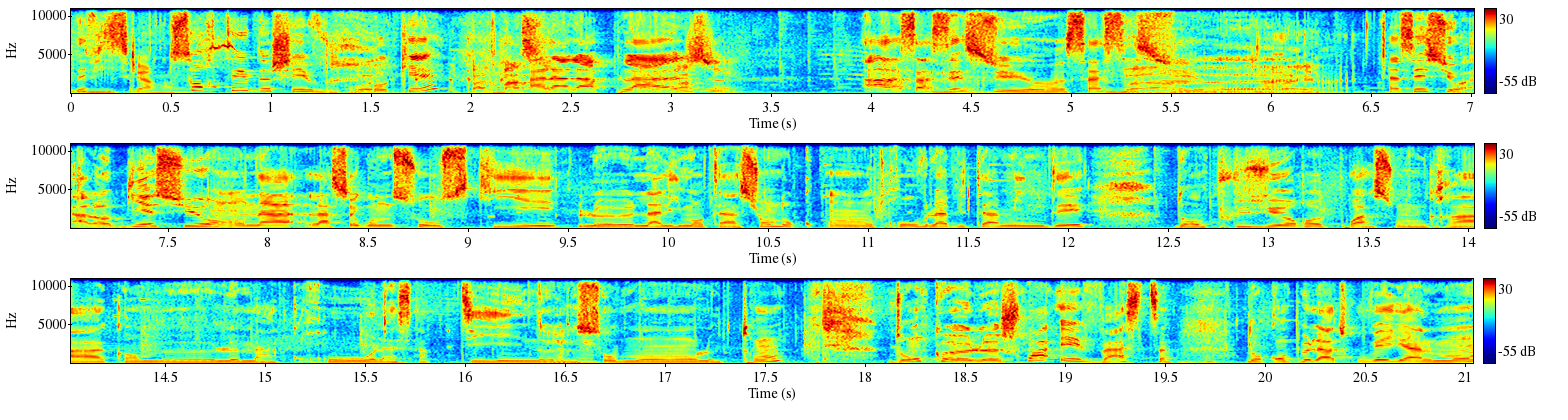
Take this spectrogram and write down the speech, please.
déficience. Sortez de chez vous, Ouais. ok. Allez à la plage. Ah, ça c'est sûr, ça c'est sûr. euh, ouais. Ça c'est sûr. Alors bien sûr, on a la seconde source qui est l'alimentation. Donc on trouve la vitamine D dans plusieurs poissons gras comme euh, le maquereau, la sardine, Mhm. le saumon, le thon. Donc euh, le choix est vaste. Donc on peut la trouver également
